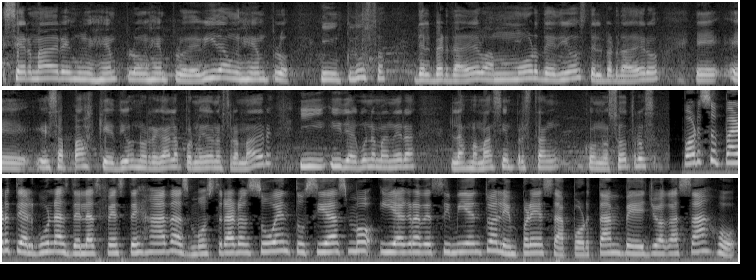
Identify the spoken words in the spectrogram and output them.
ser madre es un ejemplo, un ejemplo de vida, un ejemplo incluso del verdadero amor de Dios, del verdadero, eh, eh, esa paz que Dios nos regala por medio de nuestra madre y, y de alguna manera las mamás siempre están con nosotros. Por su parte, algunas de las festejadas mostraron su entusiasmo y agradecimiento a la empresa por tan bello agasajo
